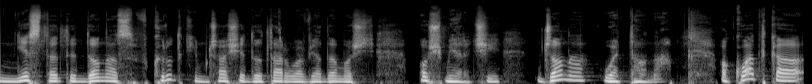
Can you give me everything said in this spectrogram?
niestety do nas w krótkim czasie dotarła wiadomość o śmierci Johna Wettona. Okładka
